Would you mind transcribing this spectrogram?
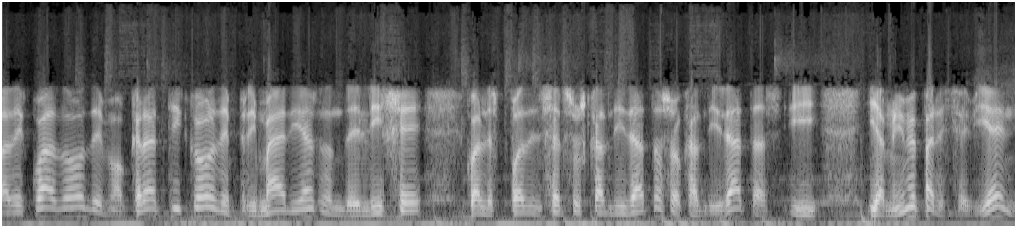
adecuado, democrático, de primarias, donde elige cuáles pueden ser sus candidatos o candidatas. Y, y a mí me parece bien.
